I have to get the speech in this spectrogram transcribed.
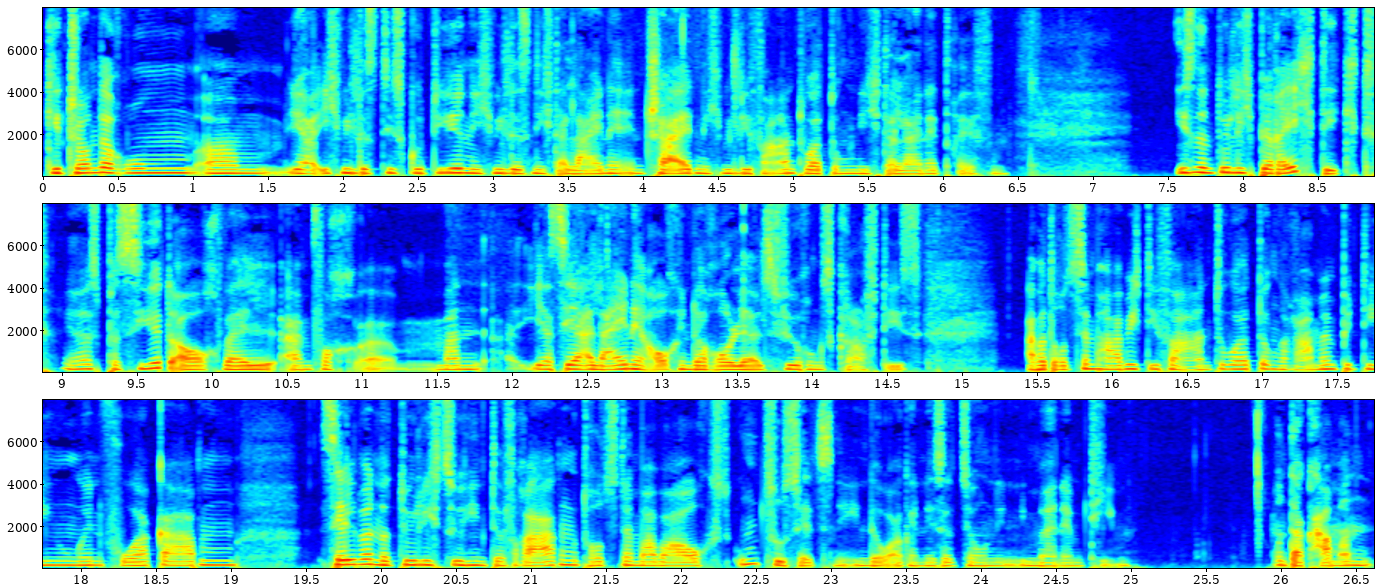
geht schon darum, ähm, ja, ich will das diskutieren, ich will das nicht alleine entscheiden, ich will die Verantwortung nicht alleine treffen. Ist natürlich berechtigt. Ja, es passiert auch, weil einfach äh, man ja sehr alleine auch in der Rolle als Führungskraft ist. Aber trotzdem habe ich die Verantwortung, Rahmenbedingungen, Vorgaben selber natürlich zu hinterfragen, trotzdem aber auch umzusetzen in der Organisation, in, in meinem Team. Und da kann man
